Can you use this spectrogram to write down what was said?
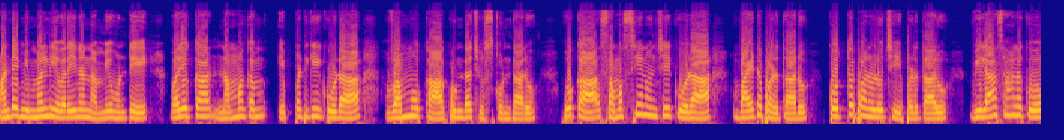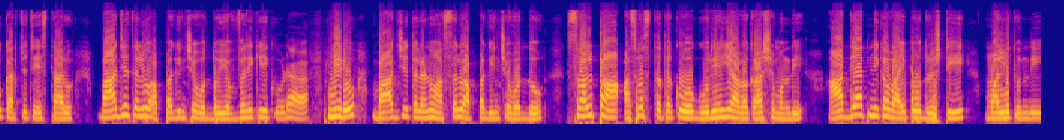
అంటే మిమ్మల్ని ఎవరైనా నమ్మి ఉంటే వారి యొక్క నమ్మకం ఎప్పటికీ కూడా వమ్ము కాకుండా చూసుకుంటారు. ఒక సమస్య నుంచి కూడా బయటపడతారు. కొత్త పనులు చేపడతారు. విలాసాలకు ఖర్చు చేస్తారు. బాధ్యతలు అప్పగించవద్దు. ఎవ్వరికీ కూడా మీరు బాధ్యతలను అస్సలు అప్పగించవద్దు. స్వల్ప అస్వస్థతకు గురి అయ్యే అవకాశం ఉంది. ఆధ్యాత్మిక వైపు దృష్టి మల్లుతుంది.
